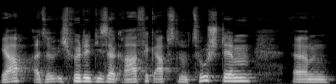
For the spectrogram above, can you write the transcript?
ja, also ich würde dieser Grafik absolut zustimmen. Ähm,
